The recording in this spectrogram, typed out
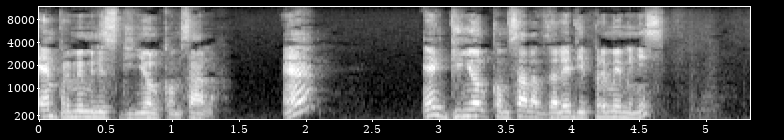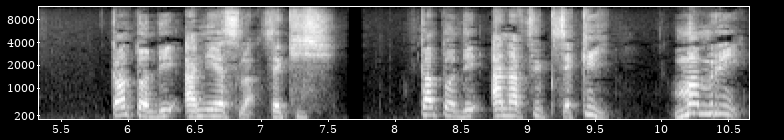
un premier ministre guignol comme ça, là. Hein? Un guignol comme ça, là, vous allez dire premier ministre? Quand on dit Agnès, là, c'est qui? Quand on dit Anafuk, c'est qui? Mamri.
